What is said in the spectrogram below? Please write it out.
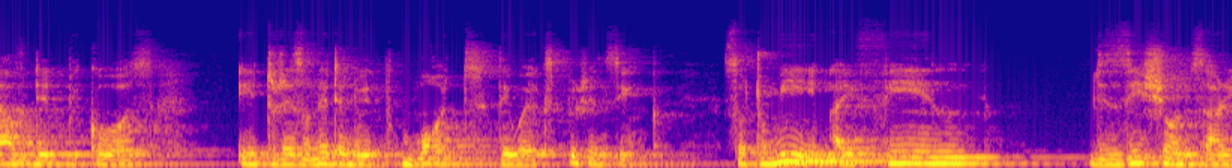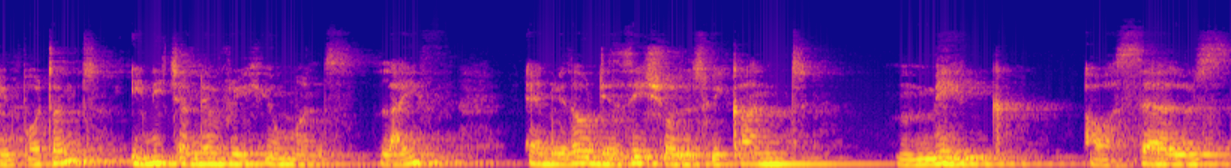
loved it because it resonated with what they were experiencing so to me i feel decisions are important in each and every human's life, and without decisions, we can't make ourselves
